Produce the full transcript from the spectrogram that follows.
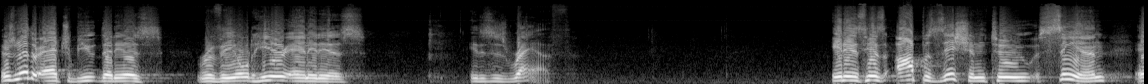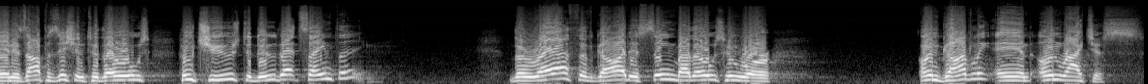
There's another attribute that is revealed here, and it is, it is His wrath. It is His opposition to sin and His opposition to those who choose to do that same thing. The wrath of God is seen by those who are ungodly and unrighteous.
